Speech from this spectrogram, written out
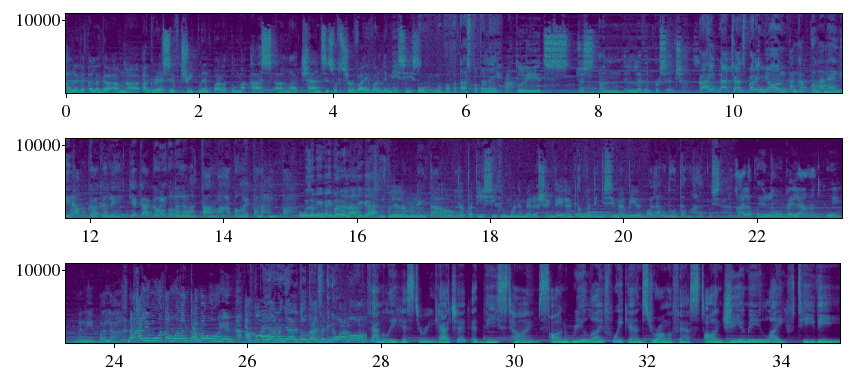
Halaga talaga ang ah, aggressive treatment para tumaas ang ah, chances of survival ni Mrs. Oh, mapapataas pa pala eh. Actually, it's just an 11% chance. Kahit na, chance pa rin yon. Tanggap ko na na hindi na ako gagaling. Kaya gagawin ko na lang ang tama habang may panahon pa. Huwag mo sabihin may ibang lalaki ka. Kung kilala mo na yung tao, dapat isipin mo na meron siyang dahilan kung ba't di niya sinabi yun. Walang duda, mahal ko siya. Akala ko yun lang ang kailangan ko eh. Mali pala. Nakalimutan mo lang trabahuhin ako! Kaya nangyari to dahil sa ginawa mo. Family History. Catch it at these times on Real Life Weekends Drama Fest on GMA Life TV.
